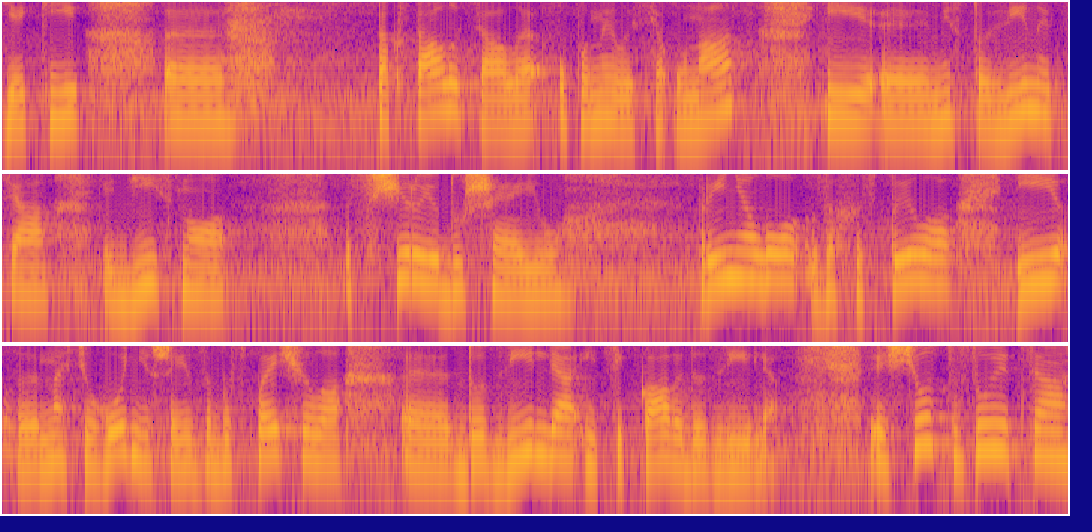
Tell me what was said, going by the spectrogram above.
які так сталося, але опинилися у нас. І е, місто Вінниця дійсно з щирою душею. Прийняло, захистило і е, на сьогодні ще й забезпечило е, дозвілля і цікаве дозвілля. Що стосується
